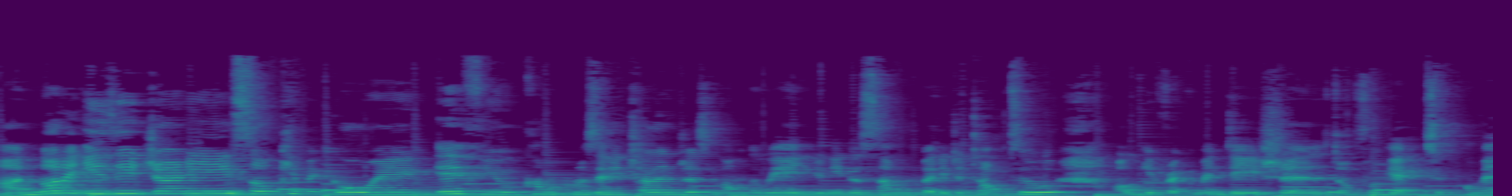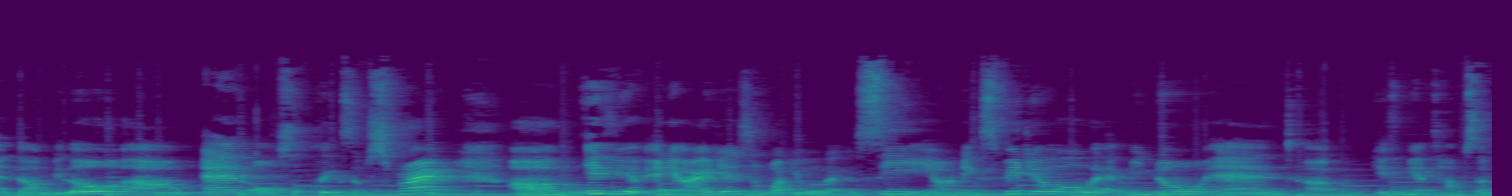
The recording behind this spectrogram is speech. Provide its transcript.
Uh, not an easy journey, so keep it going. If you come across any challenges along the way, you need somebody to talk to or give recommendations, don't forget to comment down below um, and also click subscribe. Um, if you have any ideas on what you would like to see in our next video, let me know and um, give me a thumbs up.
